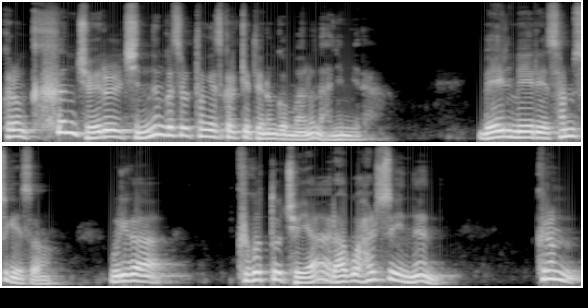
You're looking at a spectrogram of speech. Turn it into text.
그런 큰 죄를 짓는 것을 통해서 그렇게 되는 것만은 아닙니다. 매일매일의 삶 속에서 우리가 그것도 죄야? 라고 할 수 있는 그런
